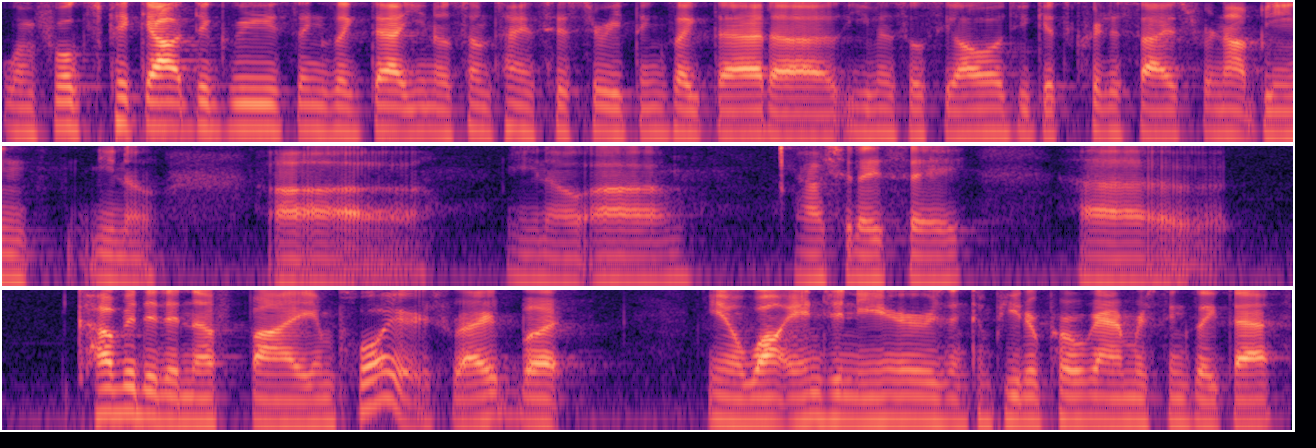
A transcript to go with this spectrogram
when folks pick out degrees, things like that, you know, sometimes history, things like that, uh, even sociology gets criticized for not being, you know, uh, you know, um, how should I say, uh, coveted enough by employers, right? But, you know, while engineers and computer programmers, things like that,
